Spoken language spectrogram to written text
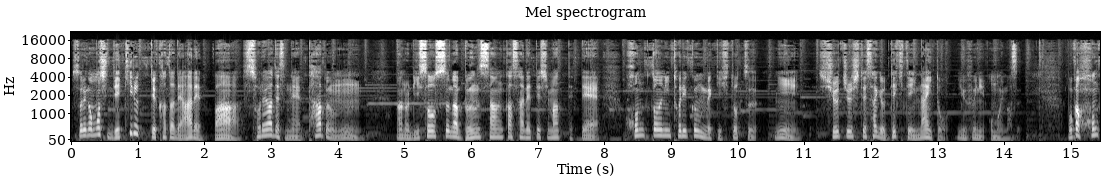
それがもしできるっていう方であれば、それはですね、多分、あの、リソースが分散化されてしまってて、本当に取り組むべき一つに集中して作業できていないというふうに思います。僕は本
